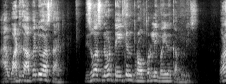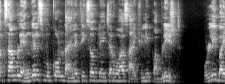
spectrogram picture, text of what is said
And what happened was that this was not taken properly by the communists. For example, Engels' book on dialectics of nature was actually published only by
